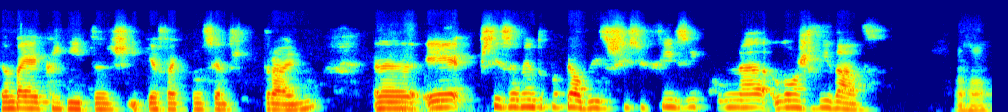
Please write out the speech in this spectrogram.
também acreditas e que é feito no centro de treino é precisamente o papel do exercício físico na longevidade. Uhum.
